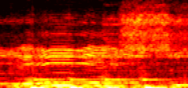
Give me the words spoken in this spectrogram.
Krishna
